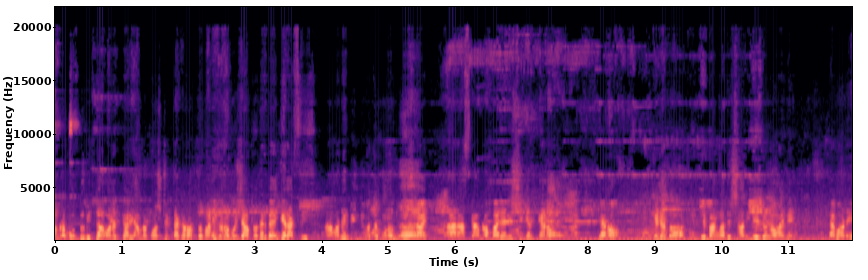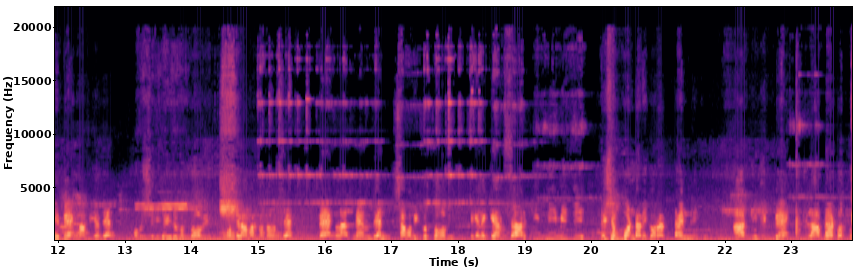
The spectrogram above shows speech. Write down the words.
আমরা মধ্যবিত্ত আমানতকারী, আমরা কষ্টের টাকা, রক্ত, পানি করে পয়সা আপনাদের ব্যাংকে রাখছি। আমাদের বিন্দুমাত্র কোনো দোষ নাই। আর আজকে আমরা হয়রানির শিকার কেন? কেন? এটা তো এই বাংলাদেশ স্বাধীন এই জন্য হয় নাই। এবং এই ব্যাংক মাফিয়াদের অবশ্যই বিতাড়িত করতে হবে। অতএব আমার কথা হচ্ছে ব্যাংক লেনদেন স্বাভাবিক করতে হবে। এখানে ক্যান্সার কিডনি মিডনি এইসব বন্ডামি করার টাইম নেই। আর যদি ব্যাংক যদি লাভ না করতো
